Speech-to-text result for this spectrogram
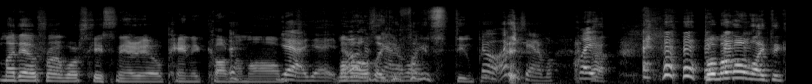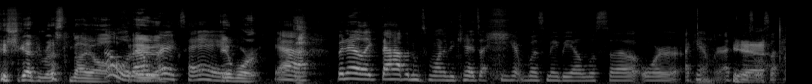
my dad was running worst case scenario, panicked, called my mom. Yeah, yeah. My no, mom was like, "You're fucking stupid." No, understandable. Like, but my mom liked it because she got the rest of the night off. oh, well, that works. Hey, It worked. Yeah, but no, like that happened with one of the kids. I think it was maybe Alyssa or I can't remember. I think Yeah. it was Alyssa.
